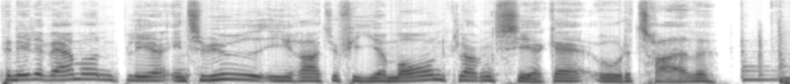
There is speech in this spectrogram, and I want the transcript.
Pernille Vermund bliver interviewet i Radio 4 morgen kl. cirka 8.30.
